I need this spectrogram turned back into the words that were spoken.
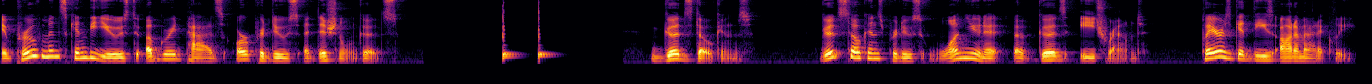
Improvements can be used to upgrade pads or produce additional goods. Goods tokens. Goods tokens produce one unit of goods each round. Players get these automatically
